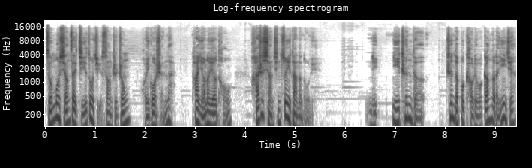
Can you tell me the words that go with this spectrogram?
左木祥在极度沮丧之中回过神来，他摇了摇头，还是想尽最大的努力。你你真的真的不考虑我刚刚的意见？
